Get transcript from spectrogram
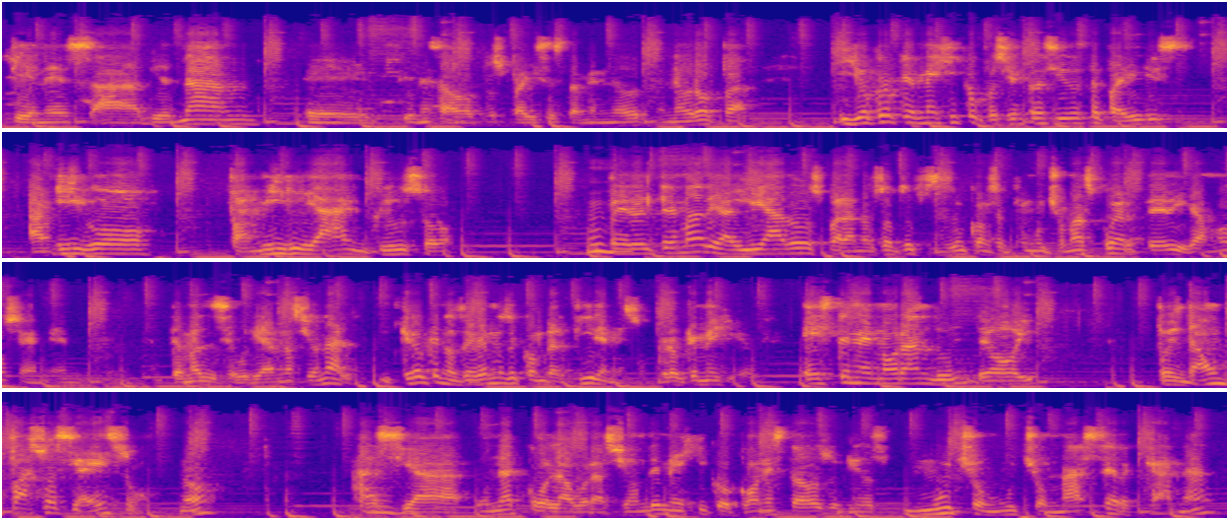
tienes a Vietnam, eh, tienes a otros países también en Europa. Y yo creo que México pues siempre ha sido este país amigo, familia incluso. Pero el tema de aliados para nosotros pues, es un concepto mucho más fuerte, digamos, en, en, temas de seguridad nacional. Y creo que nos debemos de convertir en eso. Creo que México, este memorándum de hoy, pues da un paso hacia eso, ¿no? hacia una colaboración de México con Estados Unidos mucho, mucho más cercana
